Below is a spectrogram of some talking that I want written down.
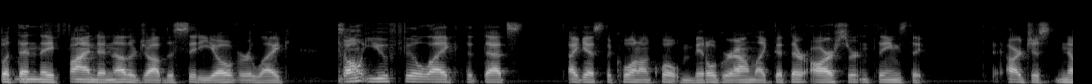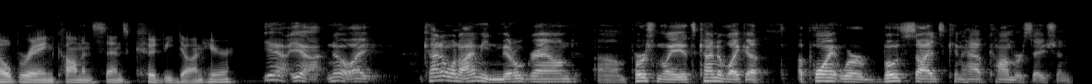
but then they find another job the city over. Like, don't you feel like that that's I guess the quote unquote middle ground, like that there are certain things that are just no brain common sense could be done here? Yeah, yeah. No, I kind of when I mean middle ground, um, personally, it's kind of like a, a point where both sides can have conversation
